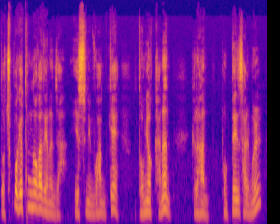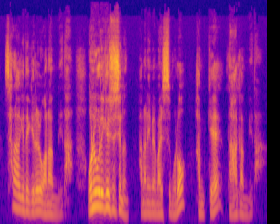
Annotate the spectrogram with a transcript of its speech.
또 축복의 통로가 되는 자, 예수님과 함께 동역하는 그러한 복된 삶을 살아가게 되기를 원합니다. 오늘 우리에게 주시는 하나님의 말씀으로 함께 나아갑니다.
